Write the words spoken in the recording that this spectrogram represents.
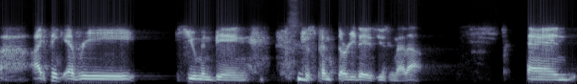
uh, I think every human being should spend 30 days using that app. And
